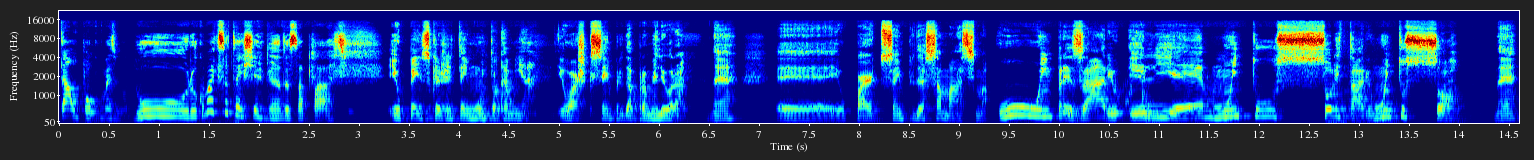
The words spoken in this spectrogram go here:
tá um pouco mais maduro. Como é que você está enxergando essa parte? Eu penso que a gente tem muito a caminhar. Eu acho que sempre dá para melhorar, né? É, eu parto sempre dessa máxima. O empresário ele é muito solitário, muito só, né?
